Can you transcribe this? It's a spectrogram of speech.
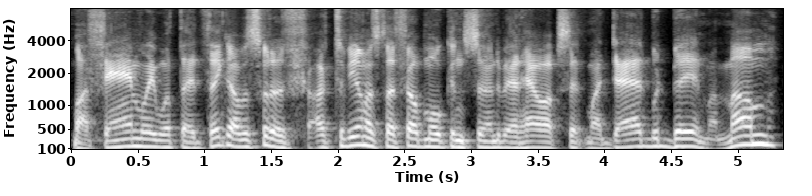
my family, what they'd think. I was sort of, to be honest, I felt more concerned about how upset my dad would be and my mum.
